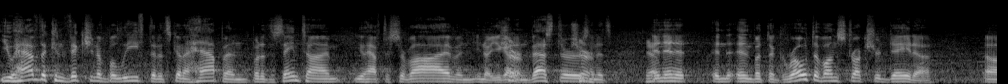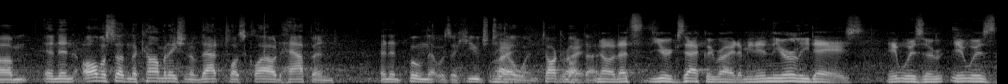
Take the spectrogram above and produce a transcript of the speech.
you have the conviction of belief that it's going to happen, but at the same time, you have to survive, and you know, you got investors, sure. and it's, yep. and then it, and, and, but the growth of unstructured data, um, and then all of a sudden the combination of that plus cloud happened, and then boom, that was a huge tailwind. Right. Talk right. about that. No, that's, you're exactly right. I mean, in the early days, it was, a, it was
